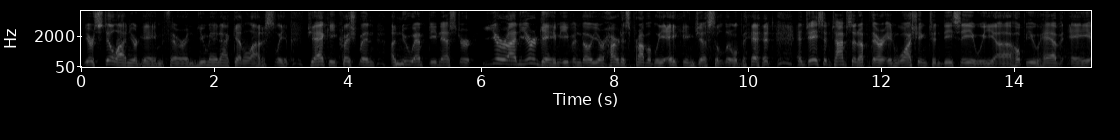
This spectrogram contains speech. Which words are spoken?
You're still on your game, Tharon. You may not get a lot of sleep. Jackie Cushman, a new empty nester. You're on your game, even though your heart is probably aching just a little bit. And Jason Thompson up there in Washington, D.C., we uh, hope you have a.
